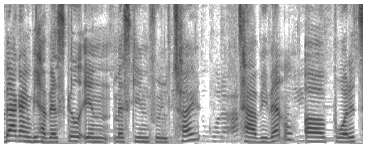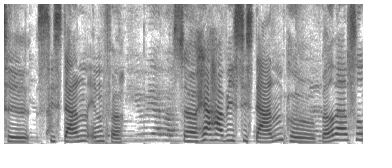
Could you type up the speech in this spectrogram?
Hver gang vi har vasket en maskine fuld tøj, tager vi vandet og bruger det til cisternen indenfor. Så her har vi cisternen på badeværelset,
